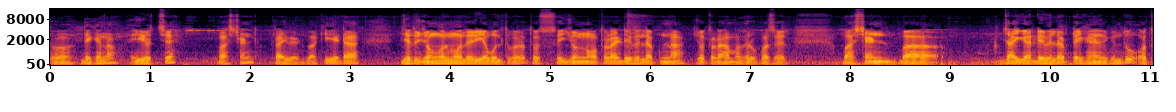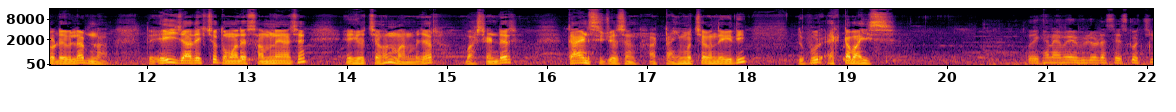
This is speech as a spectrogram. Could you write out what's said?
তো দেখে নাও, এই হচ্ছে বাস স্ট্যান্ড প্রাইভেট বাকি এটা যেহেতু জঙ্গলমহল এরিয়া বলতে পারো, তো সেই জন্য অতটা ডেভেলপ না, যতটা আমাদের ওপাশের বাসস্ট্যান্ড বা জায়গা ডেভেলপড এখানে কিন্তু অত ডেভেলপ না। তো এই যা দেখছ তোমাদের সামনে আছে, এই হচ্ছে এখন মানবাজার বাসস্ট্যান্ডের কারেন্ট সিচুয়েশান আর টাইম হচ্ছে এখন দেখি দিই, দুপুর একটা বাইশ। তো এখানে আমি এই ভিডিওটা শেষ করছি।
